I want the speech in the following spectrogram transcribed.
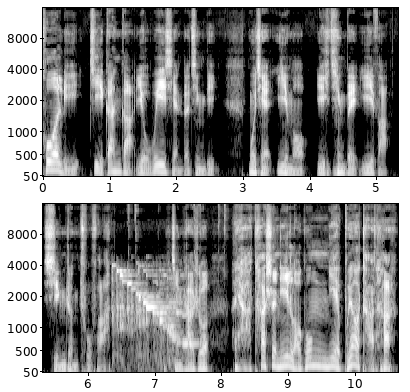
脱离既尴尬又危险的境地，目前易某已经被依法行政处罚。警察说：“哎呀，他是你老公，你也不要打他。”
